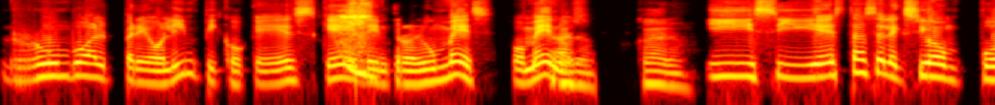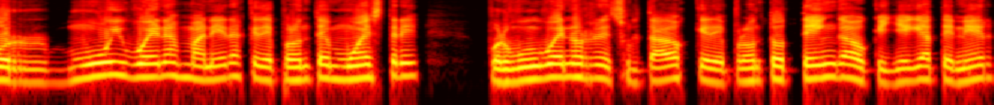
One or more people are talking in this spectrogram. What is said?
rumbo al preolímpico, que es que dentro de un mes o menos. Y si esta selección, por muy buenas maneras que de pronto muestre, por muy buenos resultados que de pronto tenga o que llegue a tener,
